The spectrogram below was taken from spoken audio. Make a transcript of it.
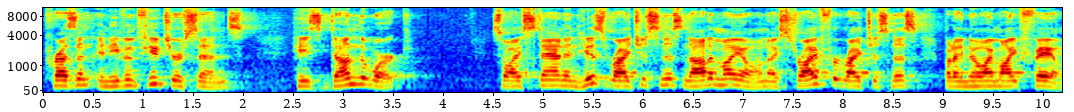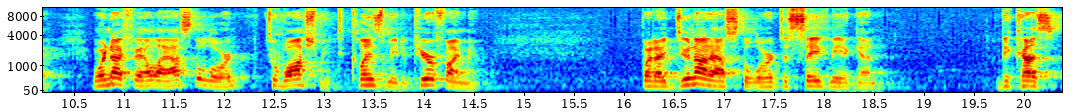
present, and even future sins. He's done the work. So I stand in his righteousness, not in my own. I strive for righteousness, but I know I might fail. When I fail, I ask the Lord to wash me, to cleanse me, to purify me. But I do not ask the Lord to save me again, because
